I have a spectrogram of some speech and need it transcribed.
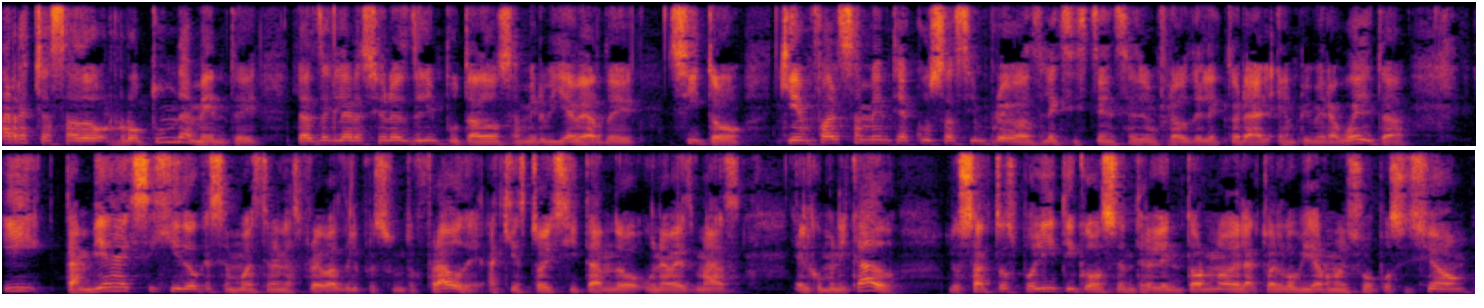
ha rechazado rotundamente las declaraciones del imputado Samir Villaverde, cito, quien falsamente acusa sin pruebas la existencia de un fraude electoral en primera vuelta, y también ha exigido que se muestren las pruebas del presunto fraude. Aquí estoy citando una vez más el comunicado los actos políticos entre el entorno del actual gobierno y su oposición,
